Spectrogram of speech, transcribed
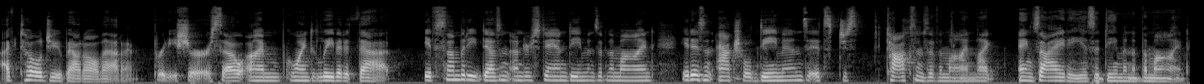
I've told you about all that, I'm pretty sure. So I'm going to leave it at that. If somebody doesn't understand demons of the mind, it isn't actual demons, it's just toxins of the mind, like anxiety is a demon of the mind,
